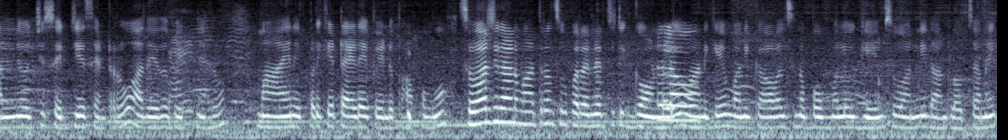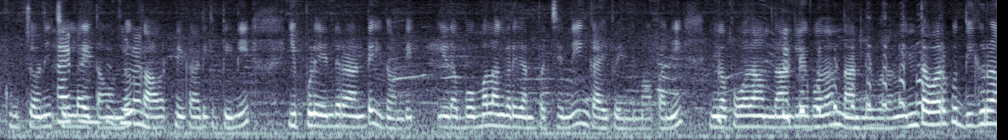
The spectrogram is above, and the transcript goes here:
అన్ని వచ్చి సెట్ చేసింటారు. అదేదో పెట్టినారు. మా ఆయన ఇప్పటికే టైర్డ్ అయిపోయిండు పాపము. సుహార్జ్ గారు మాత్రం సూపర్ ఎనర్జెటిక్గా ఉండడు. మనకి మనకి కావాల్సిన బొమ్మలు గేమ్స్ అన్ని దాంట్లో వచ్చాయి కూర్చొని చిల్ అవుతా ఉండు. కాబట్టి కాడికి తిని. ఇప్పుడు ఏందిరా అంటే ఇదండి. ఈడ బొమ్మల అంగడి కనిపించింది. ఇంకా అయిపోయింది. మా పని. ఇంకా పోదాం దాంట్లో పోదాం దాంట్లో పోదాం. ఇంతవరకు దిగురా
